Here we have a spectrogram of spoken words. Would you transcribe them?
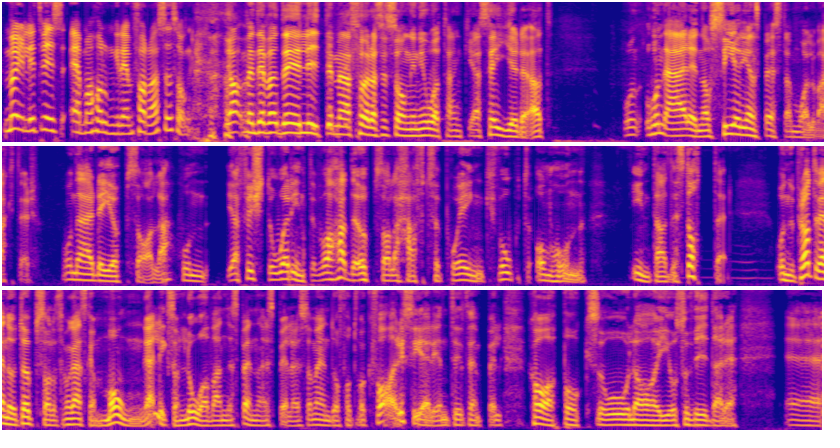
Möjligtvis Emma Holmgren förra säsongen. Ja, men det, var, det är lite med förra säsongen i åtanke. Jag säger det att hon, hon är en av seriens bästa målvakter. Hon är det i Uppsala. Hon, jag förstår inte, vad hade Uppsala haft för poängkvot om hon inte hade stått där? Och nu pratar vi ändå om ett Uppsala som har ganska många liksom, lovande, spännande spelare som ändå fått vara kvar i serien, till exempel Capox och Olai och så vidare. Eh,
